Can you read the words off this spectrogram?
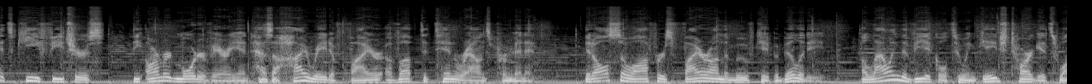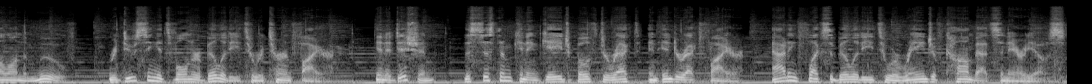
its key features, the armored mortar variant has a high rate of fire of up to 10 rounds per minute. It also offers fire-on-the-move capability, allowing the vehicle to engage targets while on the move, reducing its vulnerability to return fire. In addition, the system can engage both direct and indirect fire, adding flexibility to a range of combat scenarios.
